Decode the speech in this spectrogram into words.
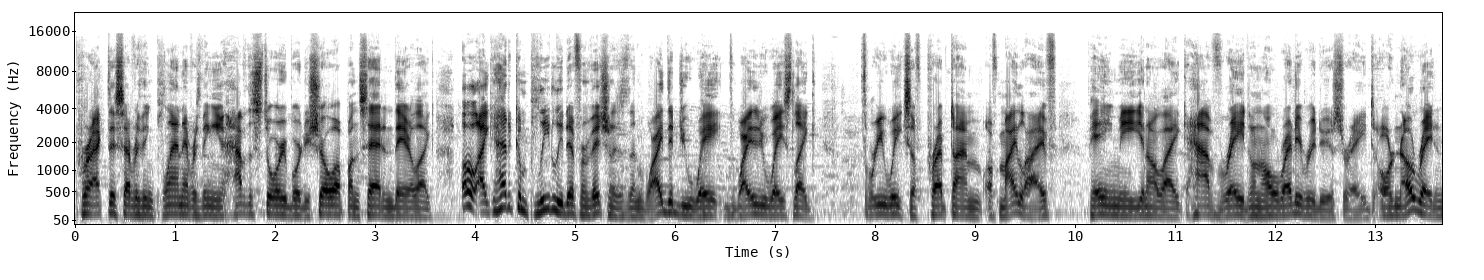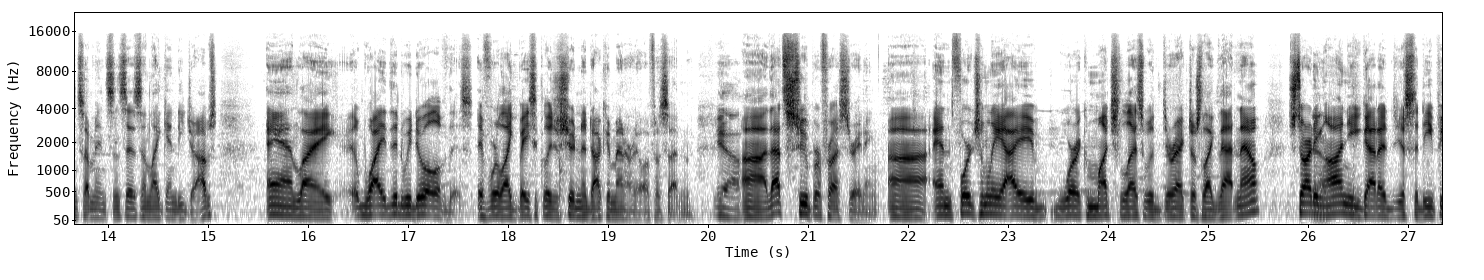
practice everything, plan everything, you have the storyboard, you show up on set and they're like, "Oh, I had a completely different vision." Then why did you wait? Why did you waste like three weeks of prep time of my life paying me, you know, like half rate on already reduced rate or no rate in some instances in like indie jobs? And like, why did we do all of this if we're like basically just shooting a documentary all of a sudden? Yeah. Uh, that's super frustrating. Uh, and fortunately, I work much less with directors like that now. Starting Yeah. on, you gotta just a DP,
